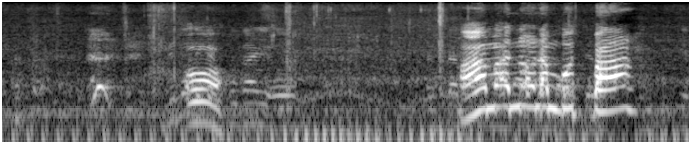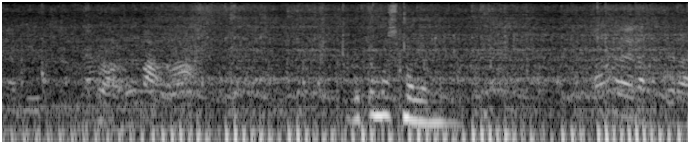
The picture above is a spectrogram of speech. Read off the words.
Di ba Oo. oh. kayo? oh. Maano, lambot pa? Ito mas malamig. Ano na lang tira?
